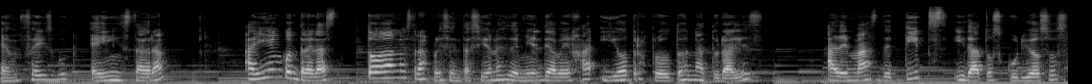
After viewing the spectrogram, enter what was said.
en Facebook e Instagram. Ahí encontrarás todas nuestras presentaciones de miel de abeja y otros productos naturales además de tips y datos curiosos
